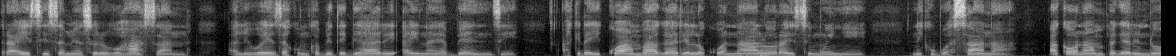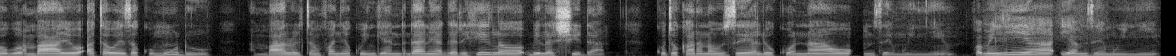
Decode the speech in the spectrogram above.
Rais Samia Suluhu Hassan aliweza kumkabidhi gari aina ya Benzi akidai kwamba gari alilokuwa nalo Rais Mwinyi ni kubwa sana, akaona ampe gari ndogo ambayo ataweza kumudu, ambalo litamfanya kuingia ndani ya gari hilo bila shida kutokana na uzee aliokuwa nao mzee Mwinyi. Familia ya mzee Mwinyi.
